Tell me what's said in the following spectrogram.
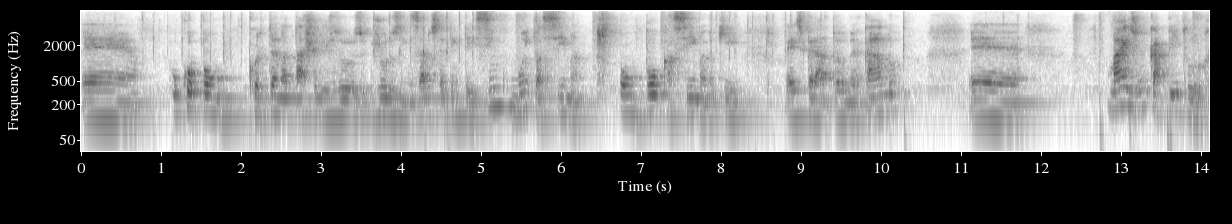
É, o Copom cortando a taxa de juros, juros em 0,75, muito acima ou um pouco acima do que é esperado pelo mercado. É, mais um capítulo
